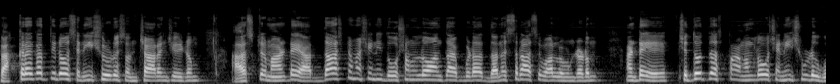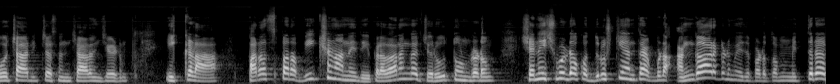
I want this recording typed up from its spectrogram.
వక్రగతిలో శనీశ్వరుడు సంచారం చేయడం అష్టమ అంటే అర్ధాష్టమ శని దోషంలో అంతా కూడా ధనుసు రాశి వాళ్ళు ఉండడం అంటే చతుర్థ స్థానంలో శనీశ్వరుడు గోచారిత్య సంచారం చేయడం ఇక్కడ పరస్పర వీక్షణ అనేది ప్రధానంగా జరుగుతూ ఉండడం శనీశ్వరుడు ఒక దృష్టి అంతా కూడా అంగారకుడి మీద పడటం మిత్ర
